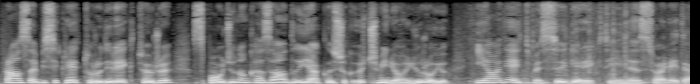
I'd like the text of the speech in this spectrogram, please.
Fransa bisiklet turu direktörü sporcunun kazandığı yaklaşık 3 milyon euroyu iade etmesi gerektiğini söyledi.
